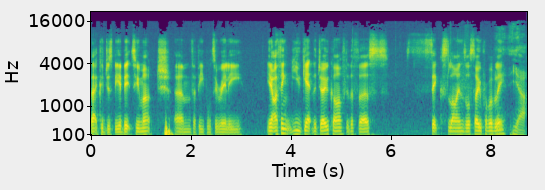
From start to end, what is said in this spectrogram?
that could just be a bit too much um, for people to really. You know, I think you get the joke after the first six lines or so, probably. Yeah.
